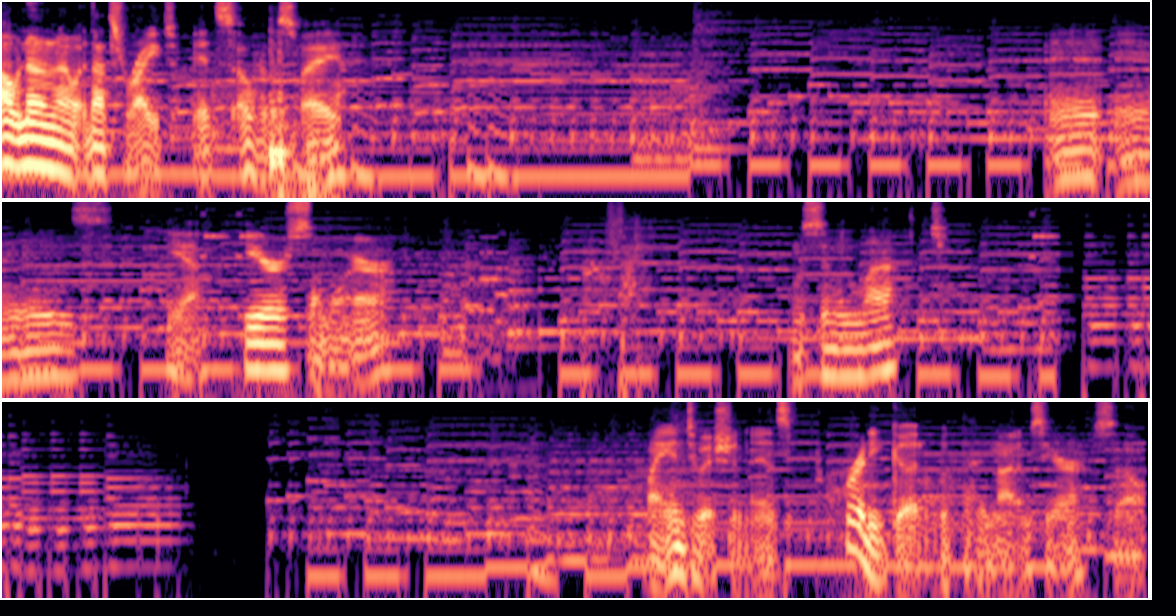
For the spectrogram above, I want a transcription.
Oh, no, no, no, that's right. It's over this way. It is... yeah, here somewhere. I'm assuming left. My intuition is pretty good with the hidden items here, so...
